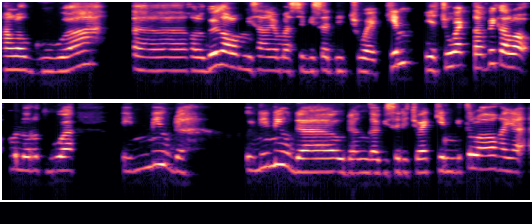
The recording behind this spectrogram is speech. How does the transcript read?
Kalau gua, eh kalau gue kalau misalnya masih bisa dicuekin, ya cuek. Tapi kalau menurut gua ini udah, ini nih udah, udah nggak bisa dicuekin gitu loh. Kayak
